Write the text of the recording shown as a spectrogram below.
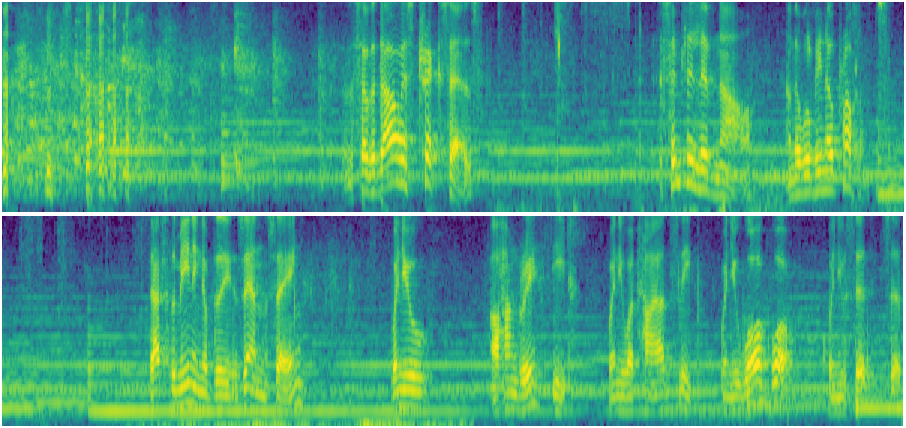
so the Taoist trick says simply live now and there will be no problems. That's the meaning of the Zen saying when you are hungry, eat. When you are tired, sleep. When you walk, walk. When you sit, sit.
